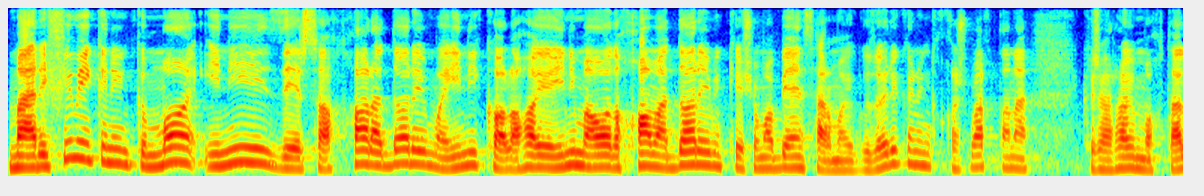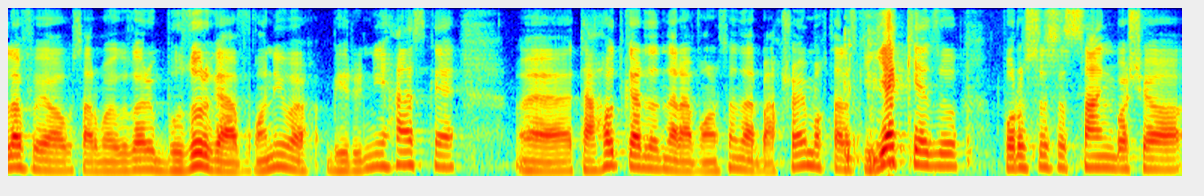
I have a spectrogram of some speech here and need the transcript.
معرفی می‌کنیم که ما اینی زیر ساخت ها را داریم و اینی کالاهای اینی مواد خام داریم که شما بیاین سرمایه گذاری کنین. که خوشبختانه کشورهای مختلف یا سرمایه گذاری بزرگ افغانی و بیرونی هست که تعهد کردن در افغانستان در بخش های مختلف. که یکی از پروسس سنگ باشه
